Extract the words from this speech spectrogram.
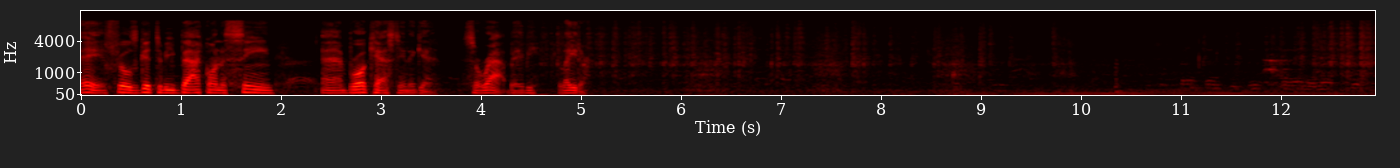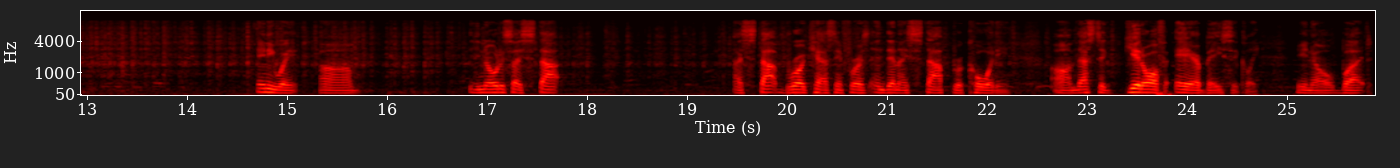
hey, it feels good to be back on the scene and broadcasting again. It's a wrap, baby. Later. Anyway, um, you notice I stopped I stopped broadcasting first and then I stopped recording. Um, that's to get off air basically, you know, but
